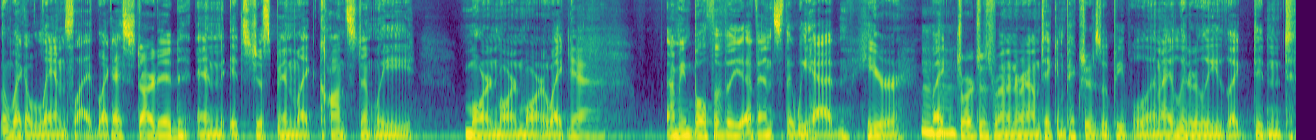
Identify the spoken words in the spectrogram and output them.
like a landslide. Like I started and it's just been like constantly more and more and more. Like Yeah. I mean, both of the events that we had here, Mm-hmm. like George was running around taking pictures with people, and I literally like didn't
